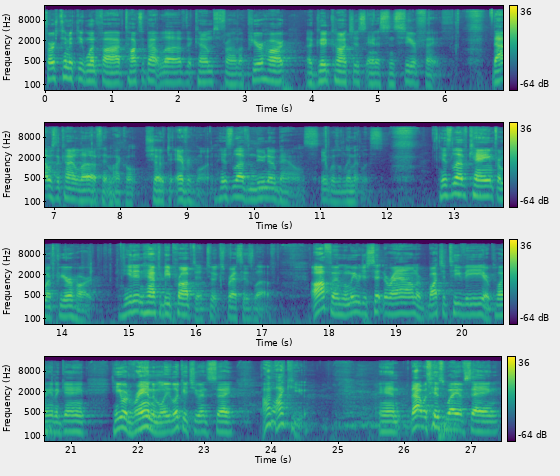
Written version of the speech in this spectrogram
1 Timothy 1:5 talks about love that comes from a pure heart, a good conscience, and a sincere faith. That was the kind of love that Michael showed to everyone. His love knew no bounds, it was limitless. His love came from a pure heart. He didn't have to be prompted to express his love. Often, when we were just sitting around or watching TV or playing a game, he would randomly look at you and say, I like you. And that was his way of saying,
